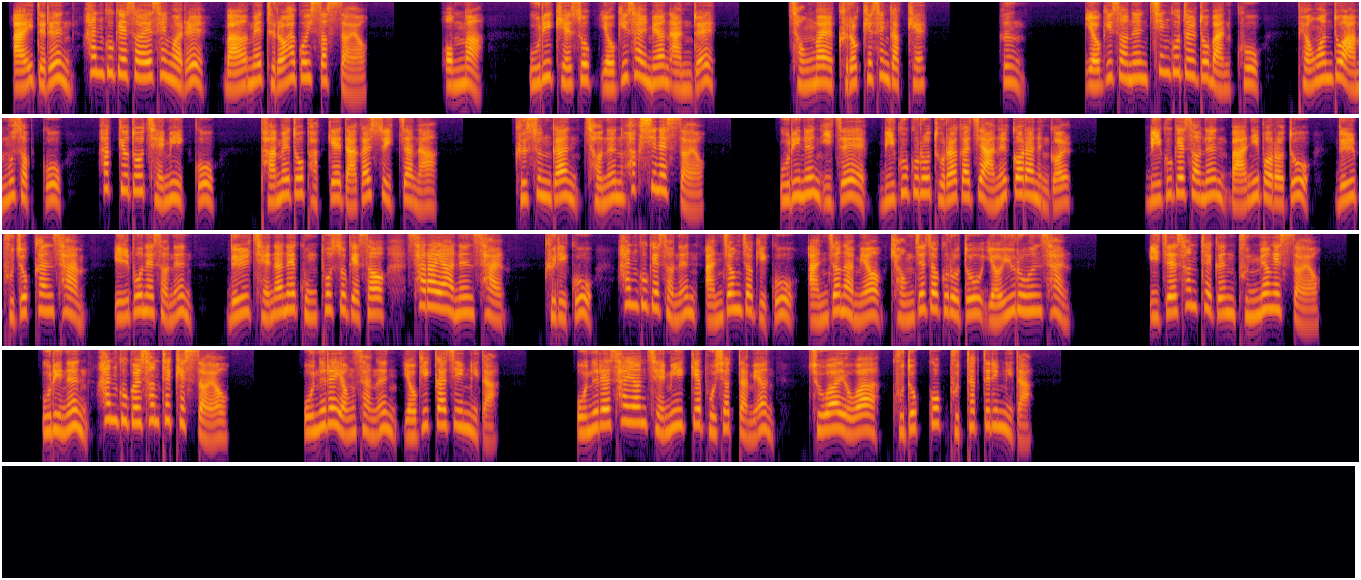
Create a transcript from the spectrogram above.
아이들은 한국에서의 생활을 마음에 들어 하고 있었어요. 엄마, 우리 계속 여기 살면 안 돼. 정말 그렇게 생각해? 응. 여기서는 친구들도 많고, 병원도 안 무섭고, 학교도 재미있고, 밤에도 밖에 나갈 수 있잖아. 그 순간 저는 확신했어요. 우리는 이제 미국으로 돌아가지 않을 거라는 걸. 미국에서는 많이 벌어도 늘 부족한 삶, 일본에서는 늘 재난의 공포 속에서 살아야 하는 삶, 그리고 한국에서는 안정적이고 안전하며 경제적으로도 여유로운 삶. 이제 선택은 분명했어요. 우리는 한국을 선택했어요. 오늘의 영상은 여기까지입니다. 오늘의 사연 재미있게 보셨다면 좋아요와 구독 꼭 부탁드립니다.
